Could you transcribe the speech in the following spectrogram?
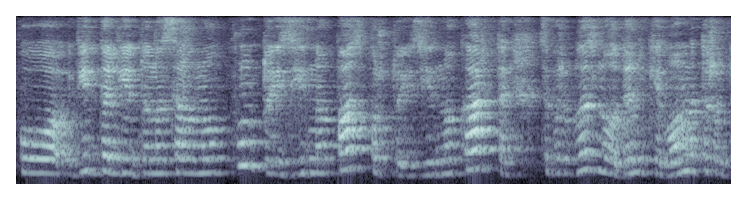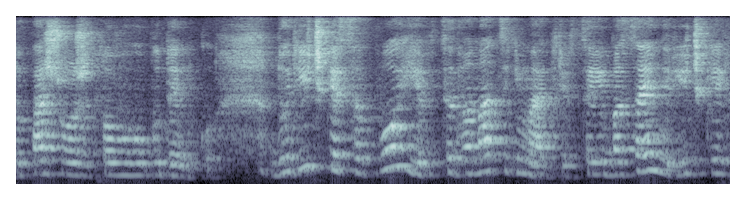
По віддалі до населеного пункту, і згідно паспорту, і згідно карти, це приблизно один кілометр до першого житлового будинку. До річки Сапогів це 12 метрів. Це є басейн річки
